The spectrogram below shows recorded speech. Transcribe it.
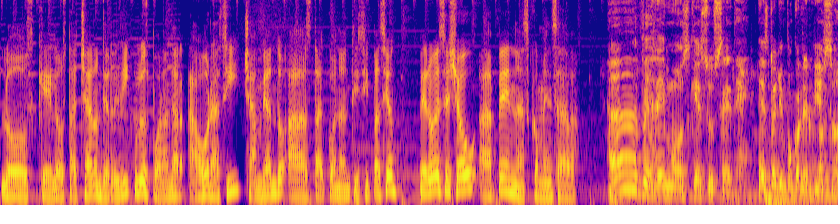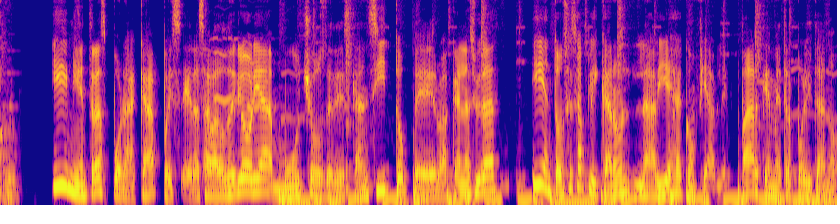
los que los tacharon de ridículos por andar ahora sí chambeando hasta con anticipación. Pero ese show apenas comenzaba. Ah, veremos qué sucede. Estoy un poco nervioso. Y mientras por acá, pues era sábado de gloria, muchos de descansito, pero acá en la ciudad. Y entonces aplicaron la vieja confiable, Parque Metropolitano.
